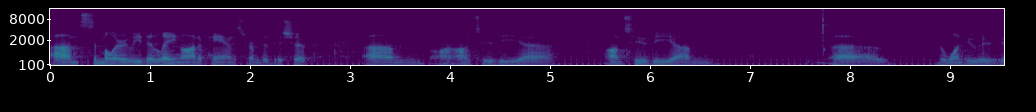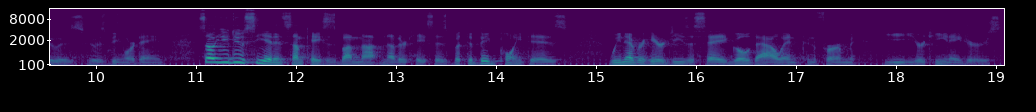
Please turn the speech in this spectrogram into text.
Um, similarly, the laying on of hands from the bishop onto the uh, onto the uh, the one who, who, is, who is being ordained. So you do see it in some cases, but not in other cases. But the big point is we never hear Jesus say, Go thou and confirm ye your teenagers.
